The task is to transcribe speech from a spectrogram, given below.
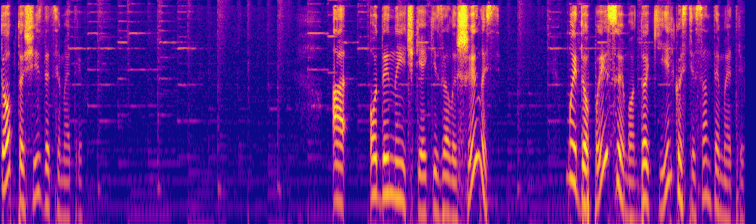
Тобто 6 дециметрів. А одинички, які залишились, ми дописуємо до кількості сантиметрів.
